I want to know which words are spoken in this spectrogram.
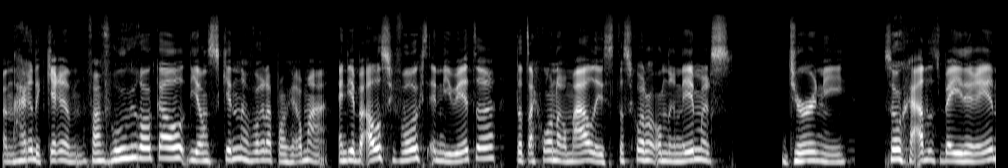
een harde kern. Van vroeger ook al, die ons kenden voor dat programma. En die hebben alles gevolgd en die weten dat dat gewoon normaal is. Dat is gewoon een ondernemers journey. Zo gaat het bij iedereen.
